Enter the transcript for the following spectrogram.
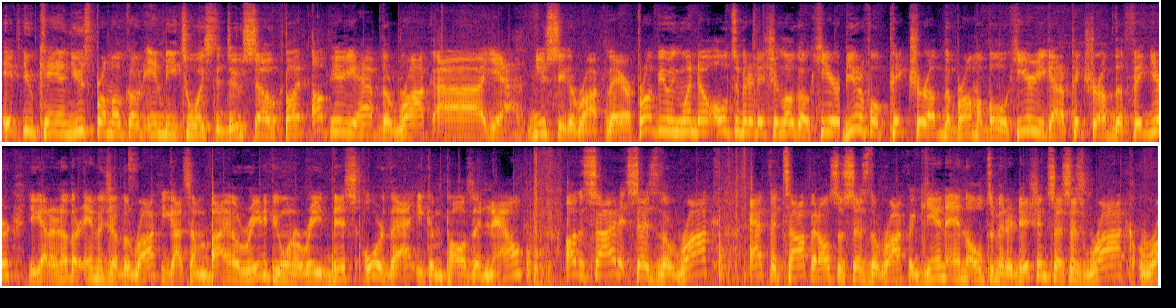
If you can, use promo code MD Toys to do so. But up here you have the rock. Uh, yeah, you see the rock there. Front viewing window, Ultimate Edition logo here. Beautiful picture of the Brahma Bull here. You got a picture of the figure. You got another image of the rock. You got some bio read if you want to read this or that. You can pause it now. Other side, it says the rock. At the top, it also says the rock again and the Ultimate Edition. So it says rock, rock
